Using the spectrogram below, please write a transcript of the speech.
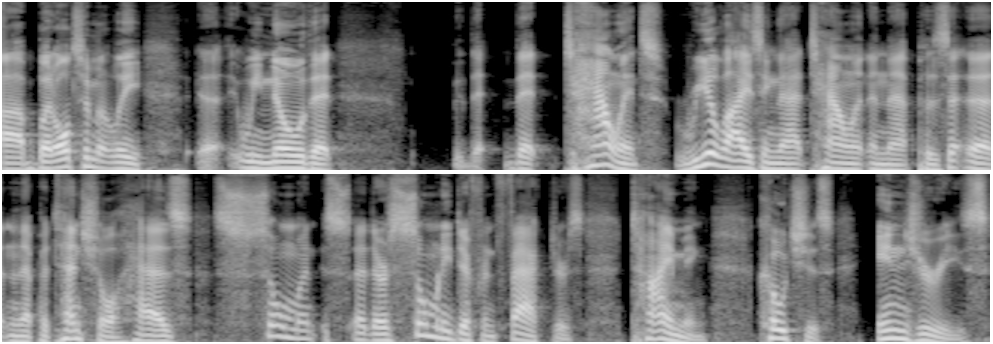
uh, but ultimately, uh, we know that, that. That, talent, realizing that talent and that uh, and that potential, has so much. Uh, there's so many different factors: timing, coaches, injuries,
